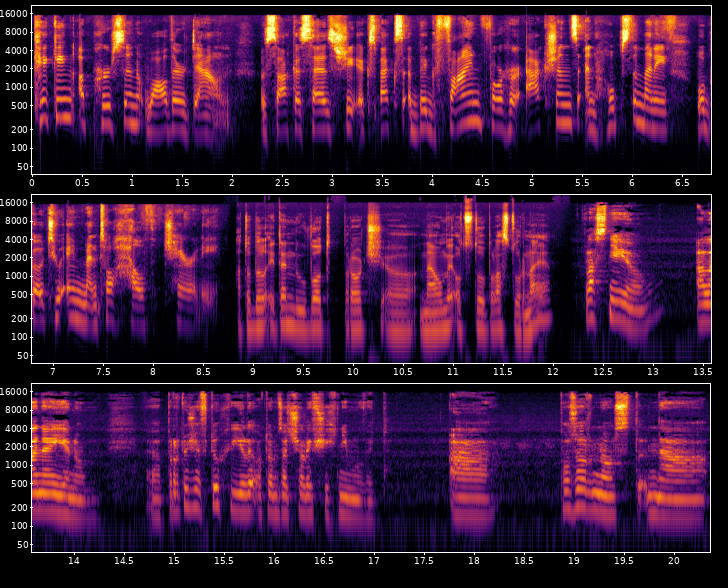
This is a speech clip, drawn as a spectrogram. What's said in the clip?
kicking a person while they're down. Osaka says she expects a big fine for her actions and hopes the money will go to a mental health charity. A to byl i ten důvod, proč uh, Naomi odstoupila z turnaje? Vlastně jo, ale nejenom. Eh, protože v tu chvíli o tom začali všichni mluvit. A pozornost na,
